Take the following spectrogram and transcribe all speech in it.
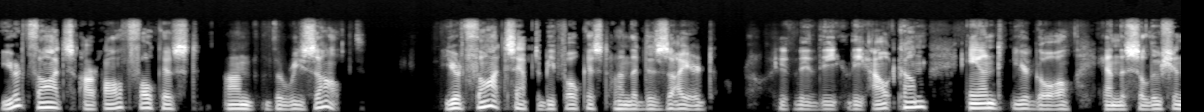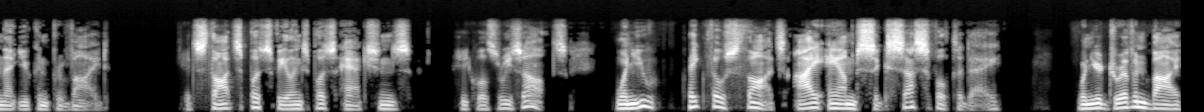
Your thoughts are all focused on the result. Your thoughts have to be focused on the desired the the the outcome and your goal and the solution that you can provide. It's thoughts plus feelings plus actions equals results. When you take those thoughts, I am successful today, when you're driven by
